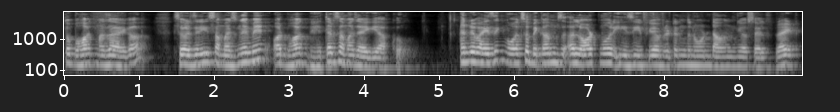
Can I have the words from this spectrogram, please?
तो बहुत मज़ा आएगा. सर्जरी समझने में और बहुत बेहतर समझ आएगी आपको. And revising also becomes a lot more easy if you have written the note down yourself right?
